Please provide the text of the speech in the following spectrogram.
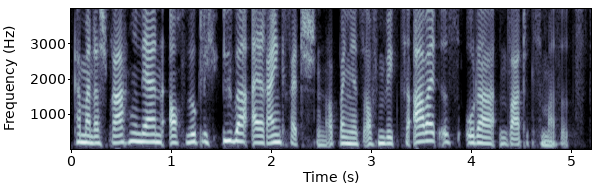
kann man das Sprachenlernen auch wirklich überall reinquetschen, ob man jetzt auf dem Weg zur Arbeit ist oder im Wartezimmer sitzt.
